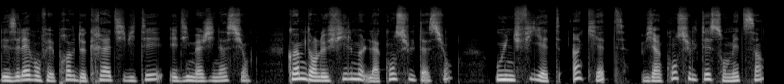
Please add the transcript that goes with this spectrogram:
Les élèves ont fait preuve de créativité et d'imagination, comme dans le film La consultation, où une fillette inquiète vient consulter son médecin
